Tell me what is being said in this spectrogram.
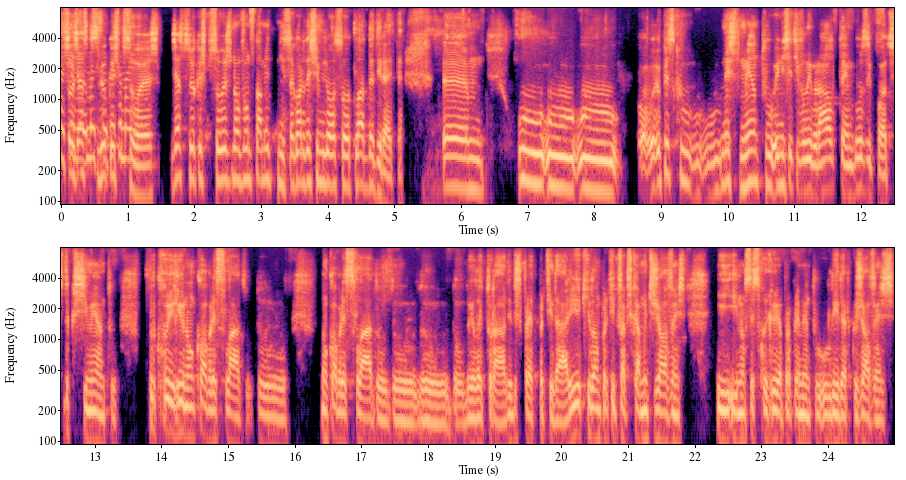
pessoas já se percebeu que as pessoas já se percebeu que as pessoas não vão totalmente nisso. Agora deixa-me ir ao outro lado da direita. Um, o, o, o eu penso que neste momento a iniciativa liberal tem boas hipóteses de crescimento, porque Rui Rio não cobra esse lado do, não cobra esse lado do, do, do, do eleitorado e do spread partidário, e aquilo é um partido que vai buscar muitos jovens, e, e não sei se Rui Rio é propriamente o líder que os jovens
